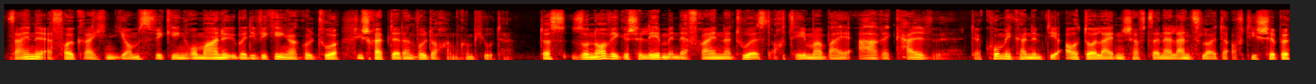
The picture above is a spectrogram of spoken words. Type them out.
Seine erfolgreichen Joms-Viking-Romane über die Wikingerkultur, die schreibt er dann wohl doch am Computer. Das so norwegische Leben in der freien Natur ist auch Thema bei Are Kalvö. Der Komiker nimmt die Outdoor-Leidenschaft seiner Landsleute auf die Schippe.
